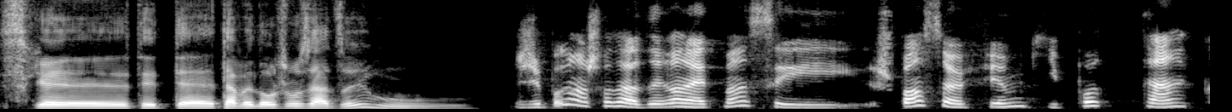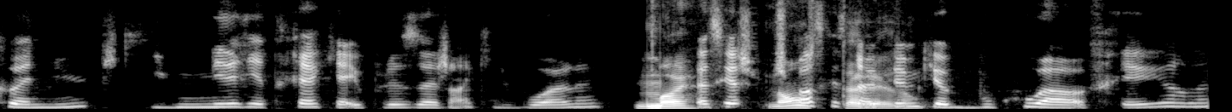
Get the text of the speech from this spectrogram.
Est-ce que t'avais d'autres choses à dire ou? J'ai pas grand chose à dire, honnêtement. C'est, je pense que c'est un film qui est pas tant connu puis qui mériterait qu'il y ait plus de gens qui le voient, là. Ouais. Parce que je, pense que c'est un raison. film qui a beaucoup à offrir, là.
